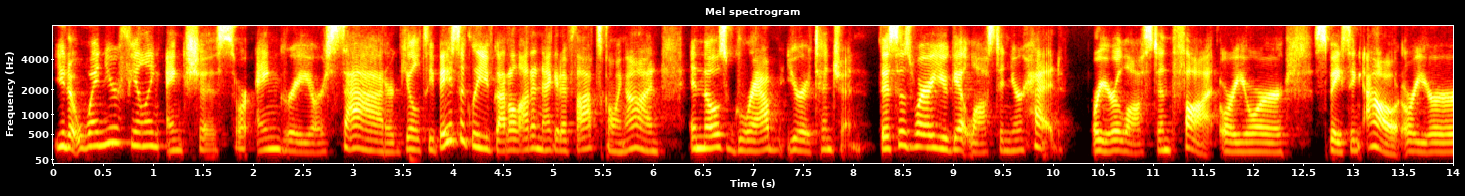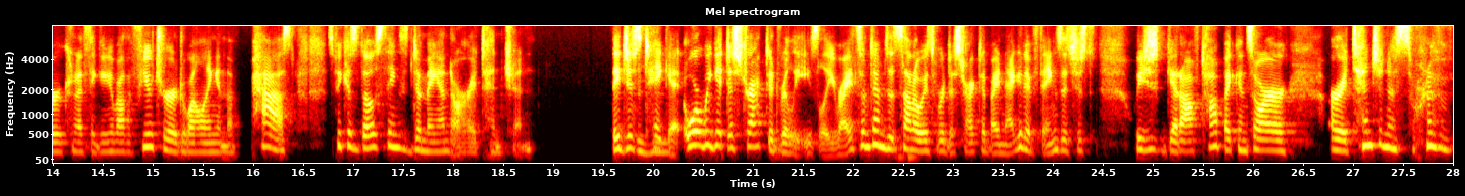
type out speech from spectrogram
you know, when you're feeling anxious or angry or sad or guilty, basically you've got a lot of negative thoughts going on and those grab your attention. This is where you get lost in your head or you're lost in thought or you're spacing out or you're kind of thinking about the future or dwelling in the past. It's because those things demand our attention. They just mm-hmm. take it, or we get distracted really easily, right? Sometimes it's not always we're distracted by negative things. It's just we just get off topic. And so our our attention is sort of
